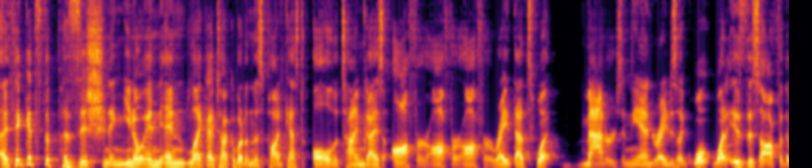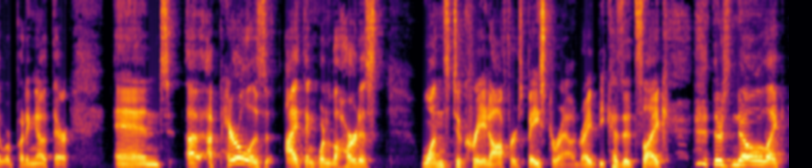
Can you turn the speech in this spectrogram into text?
I think it's the positioning, you know, and, and like I talk about on this podcast all the time, guys, offer, offer, offer, right? That's what matters in the end, right? It's like, what, what is this offer that we're putting out there? And uh, apparel is, I think, one of the hardest – ones to create offers based around, right? Because it's like there's no like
